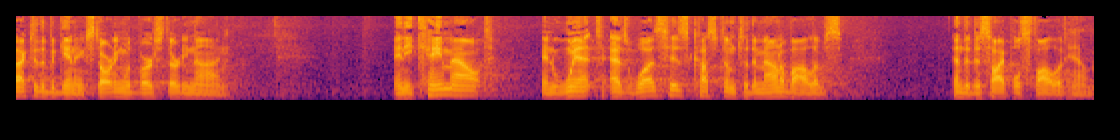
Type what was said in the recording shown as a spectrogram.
Back to the beginning, starting with verse 39. And he came out and went, as was his custom, to the Mount of Olives, and the disciples followed him.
